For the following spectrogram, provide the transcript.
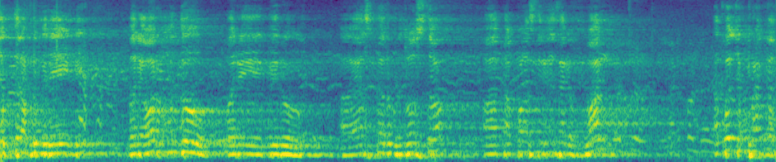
చెప్తున్నప్పుడు మీరు వేయండి మరి ఎవరి ముందు మరి మీరు వేస్తారు ఇప్పుడు చూస్తాం. తప్పనిసరిగా సరే. వన్ కొంచెం ప్రక్క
